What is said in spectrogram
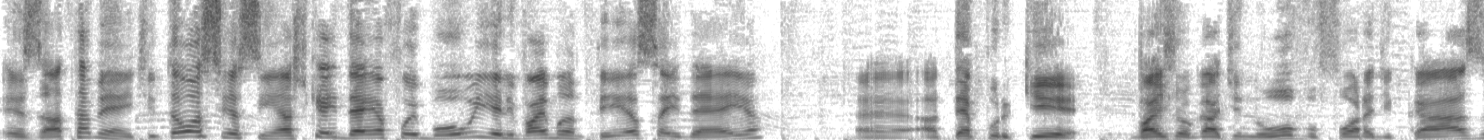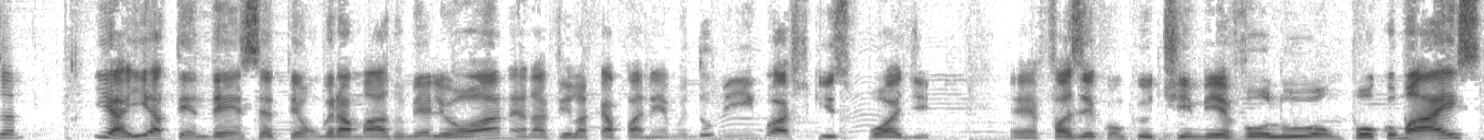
Exatamente. Então, assim, assim, acho que a ideia foi boa e ele vai manter essa ideia, é, até porque vai jogar de novo fora de casa. E aí a tendência é ter um gramado melhor né, na Vila Capanema em domingo. Acho que isso pode é, fazer com que o time evolua um pouco mais.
